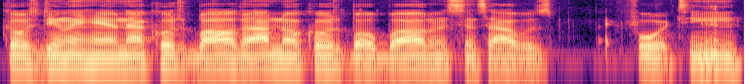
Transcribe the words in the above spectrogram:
coach dillingham now coach baldwin i've known coach beau baldwin since i was like 14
